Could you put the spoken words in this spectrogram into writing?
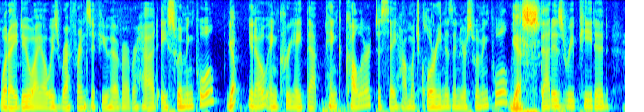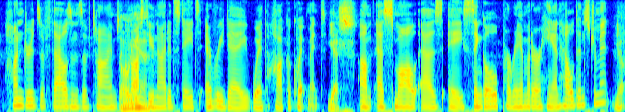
what I do, I always reference if you have ever had a swimming pool, Yep. you know, and create that pink color to say how much chlorine is in your swimming pool. Yes. That is repeated hundreds of thousands of times Oh, across yeah. the United States every day with Hach equipment Yes. um, as small as a single parameter handheld instrument Yep.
